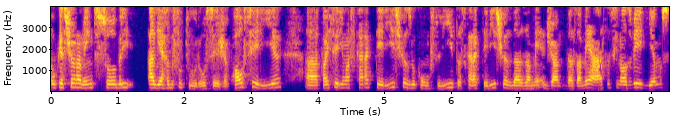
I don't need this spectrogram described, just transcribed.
o questionamento sobre a guerra do futuro, ou seja, qual seria, uh, quais seriam as características do conflito, as características das, ame das ameaças que nós veríamos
